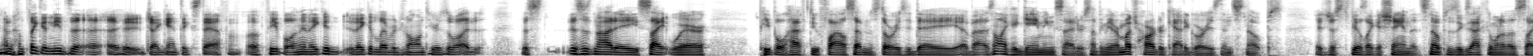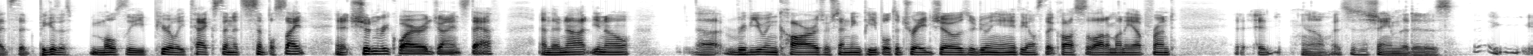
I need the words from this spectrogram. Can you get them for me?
I don't think it needs a, a gigantic staff of, of, people. I mean, they could they could leverage volunteers as well. This this is not a site where people have to file seven stories a day about. It's not like a gaming site or something. There are much harder categories than Snopes. It just feels like a shame that Snopes is exactly one of those sites that because it's mostly purely text and it's a simple site and it shouldn't require a giant staff and they're not you know uh, reviewing cars or sending people to trade shows or doing anything else that costs a lot of money up front it, you know, it's just a shame that it is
